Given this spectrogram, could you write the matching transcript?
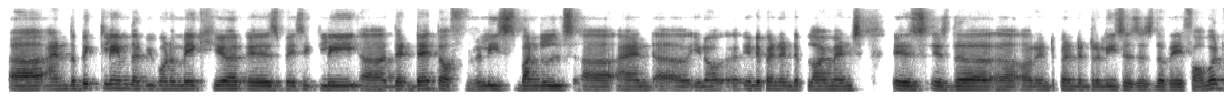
uh, and the big claim that we want to make here is basically uh, the death of release bundles uh, and uh, you know independent deployments is is the uh, or independent releases is the way forward.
